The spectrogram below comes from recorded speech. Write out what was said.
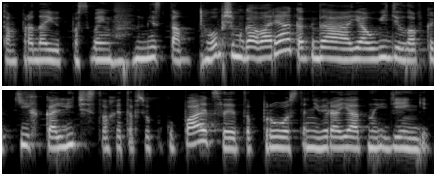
там продают по своим местам. В общем говоря, когда я увидела, в каких количествах это все покупается, это просто невероятные деньги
